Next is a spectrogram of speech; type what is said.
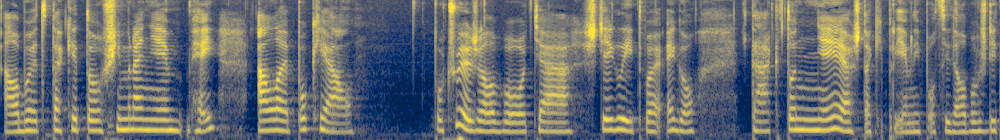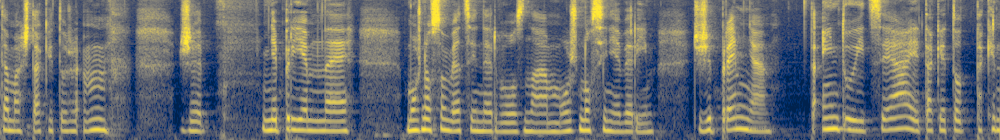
Alebo je to takéto šimranie, hej, ale pokiaľ počuješ alebo ťa šteglí tvoje ego, tak to nie je až taký príjemný pocit, alebo vždy tam máš takéto, že, mm, že nepríjemné, možno som viacej nervózna, možno si neverím. Čiže pre mňa tá intuícia je takéto, také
